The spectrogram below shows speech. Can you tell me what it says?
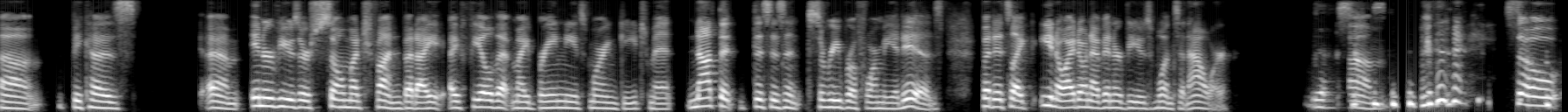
um, because um, interviews are so much fun, but I, I feel that my brain needs more engagement. Not that this isn't cerebral for me, it is, but it's like, you know, I don't have interviews once an hour. Yes. Um, so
